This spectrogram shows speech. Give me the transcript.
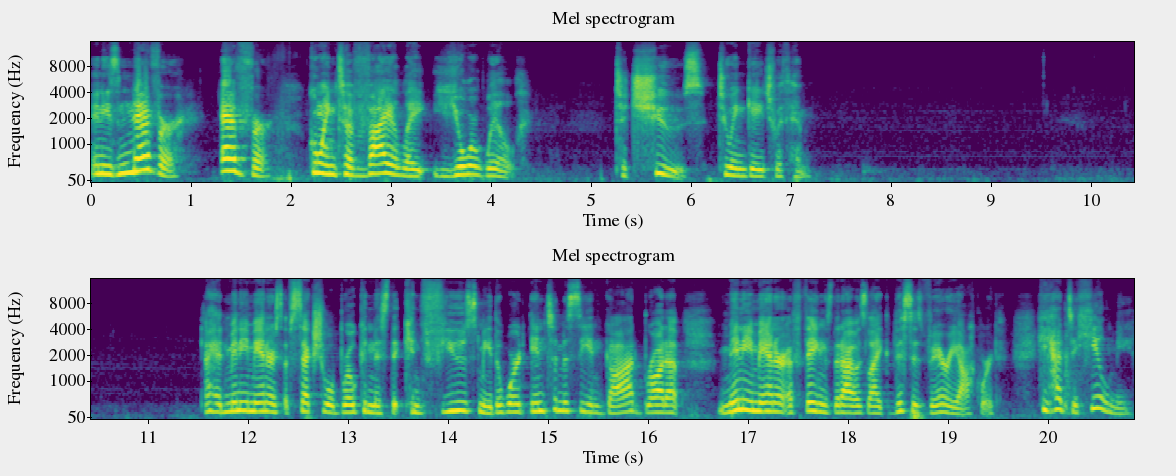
And he's never, ever going to violate your will to choose to engage with him. I had many manners of sexual brokenness that confused me. The word intimacy in God brought up many manner of things that I was like, this is very awkward. He had to heal me.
